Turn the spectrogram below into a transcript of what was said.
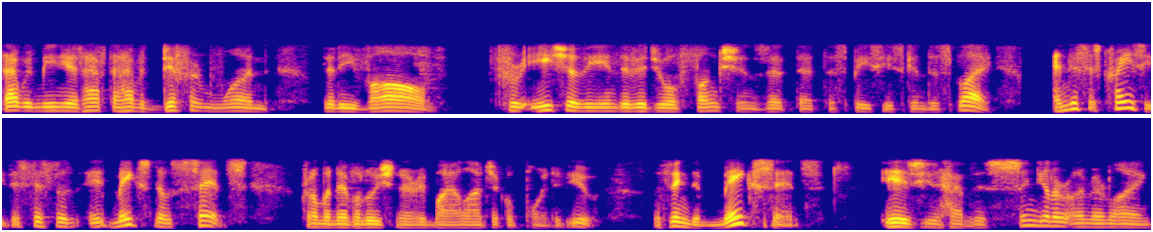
that would mean you'd have to have a different one that evolved for each of the individual functions that, that the species can display. And this is crazy. This just it makes no sense from an evolutionary biological point of view. The thing that makes sense is you have this singular underlying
